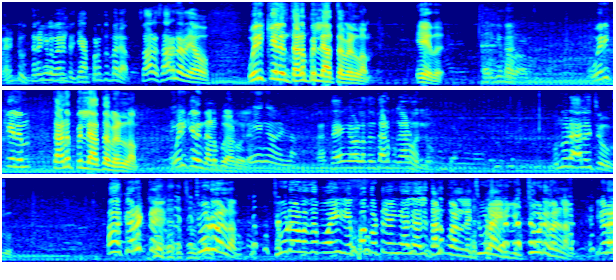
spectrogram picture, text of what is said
വരട്ടെ ഉത്തരങ്ങൾ വരട്ടെ. ഞാൻ അപ്പുറത്തും വരാം. സാറേ സാറിന് അറിയാവോ ഒരിക്കലും തണുപ്പില്ലാത്ത വെള്ളം. ഏത്? ഒരിക്കലും തണുപ്പില്ലാത്ത വെള്ളം. ഒരിക്കലും തണുപ്പ് കാണൂല. വെള്ളം. തേങ്ങ വെള്ളത്തിൽ തണുപ്പ് കാണുമല്ലോ. ഒന്നുകൂടെ ആലോചിച്ച് നോക്കൂ. ആ കറക്റ്റ് ചൂടുവെള്ളം. ചൂടുവെള്ളത്തിൽ പോയി എപ്പോ തൊട്ട് കഴിഞ്ഞാലും അതിൽ തണുപ്പാണല്ലേ ചൂടായിരിക്കും. ചൂടുവെള്ളം. ഇവിടെ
